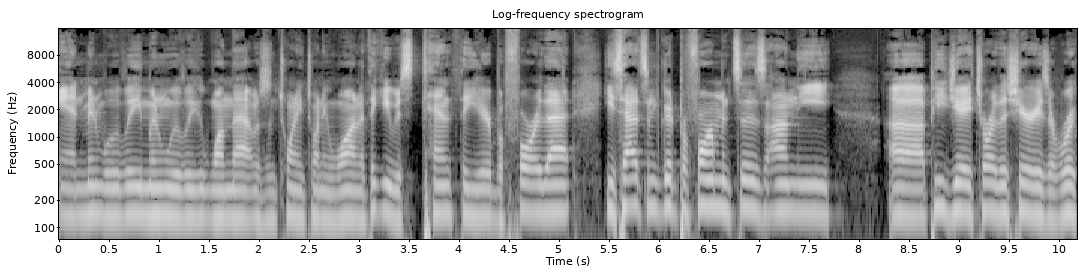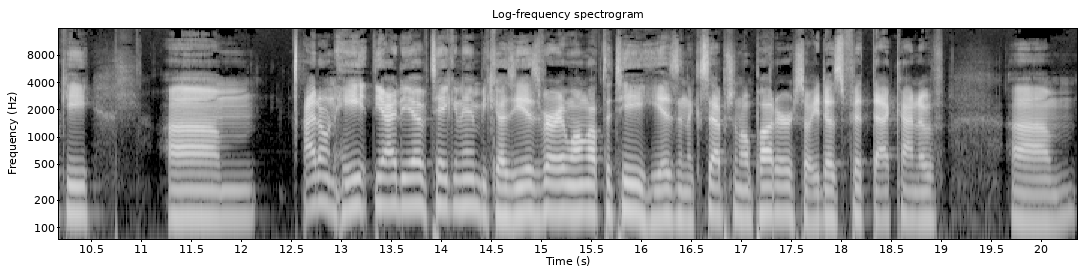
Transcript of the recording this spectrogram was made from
and Minwoo Lee. Minwoo Lee won that. It was in 2021. I think he was 10th the year before that. He's had some good performances on the uh, PGA Tour this year. He's a rookie. Um, I don't hate the idea of taking him because he is very long off the tee. He is an exceptional putter, so he does fit that kind of um,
